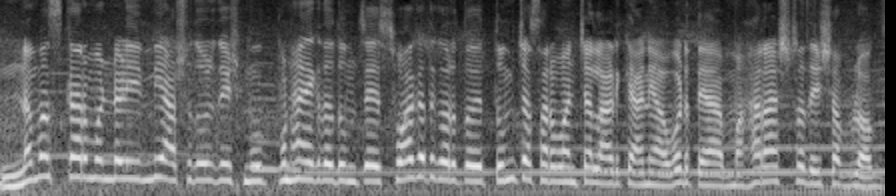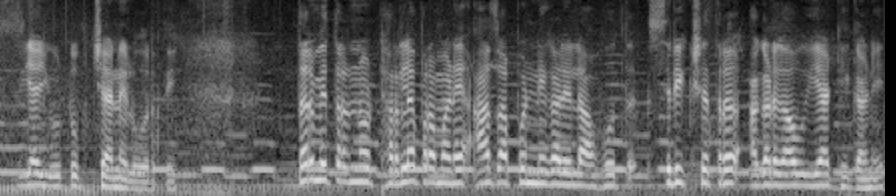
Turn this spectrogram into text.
नमस्कार मंडळी मी आशुतोष देशमुख. पुन्हा एकदा तुमचे स्वागत करतोय तुमच्या सर्वांच्या लाडक्या आणि आवडत्या महाराष्ट्र देशा ब्लॉग्स या यूट्यूब चॅनेलवरती तर मित्रांनो ठरल्याप्रमाणे आज आपण निघालेलो आहोत श्री क्षेत्र आगडगाव या ठिकाणी.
